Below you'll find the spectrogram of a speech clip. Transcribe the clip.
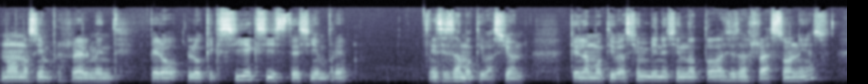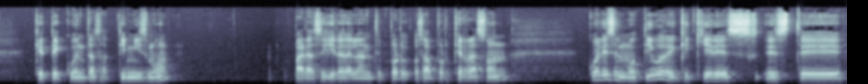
No, no siempre, realmente. Pero lo que sí existe siempre es esa motivación. Que la motivación viene siendo todas esas razones que te cuentas a ti mismo para seguir adelante. Por, o sea, ¿por qué razón? ¿Cuál es el motivo de que quieres este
